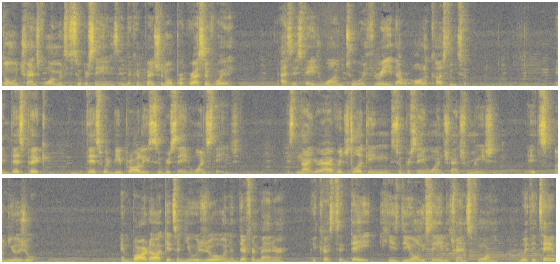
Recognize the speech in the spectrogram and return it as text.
don't transform into Super Saiyans in the conventional progressive way, as in stage 1, 2, or 3 that we're all accustomed to. In this pick, this would be Broly's Super Saiyan 1 stage. It's not your average looking Super Saiyan 1 transformation. It's unusual. In Bardock, it's unusual in a different manner because to date, he's the only Saiyan to transform with a tail.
